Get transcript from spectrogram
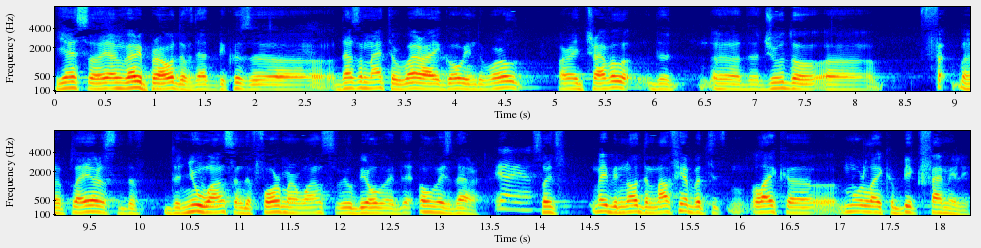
Yes, I am very proud of that because uh, doesn't matter where I go in the world, where I travel, the uh, the judo uh, uh, players, the the new ones and the former ones will be always always there. Yeah, yeah. So it's maybe not the mafia, but it's like a, more like a big family.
